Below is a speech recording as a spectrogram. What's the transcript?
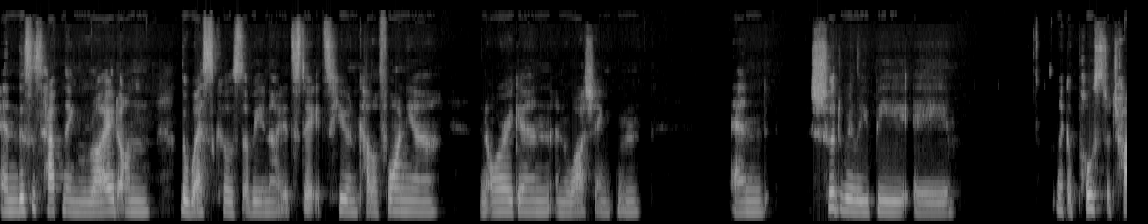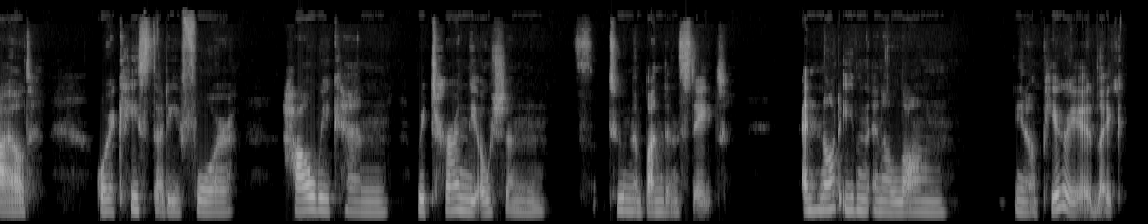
And this is happening right on the west coast of the United States, here in California, in Oregon, and Washington, and should really be a like a poster child or a case study for how we can return the ocean to an abundant state and not even in a long you know period. Like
